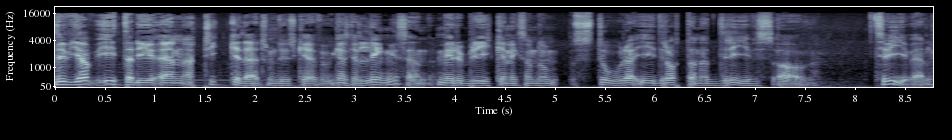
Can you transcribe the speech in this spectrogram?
Du, jag hittade ju en artikel där som du skrev för ganska länge sedan med rubriken liksom de stora idrottarna drivs av tvivel.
